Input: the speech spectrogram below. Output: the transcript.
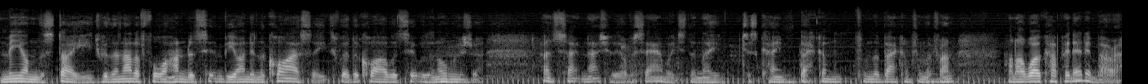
Me on the stage with another 400 sitting behind in the choir seats where the choir would sit with an Mm. orchestra. And so naturally I was sandwiched and they just came back and from the back and from the front. And I woke up in Edinburgh.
